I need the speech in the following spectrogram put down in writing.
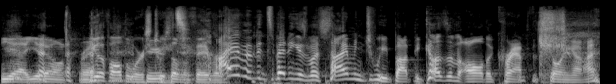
Yeah, you don't. Right? You have all the worst Do yourself tweets. a favor. I haven't been spending as much time in Tweetbot because of all the crap that's going on.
